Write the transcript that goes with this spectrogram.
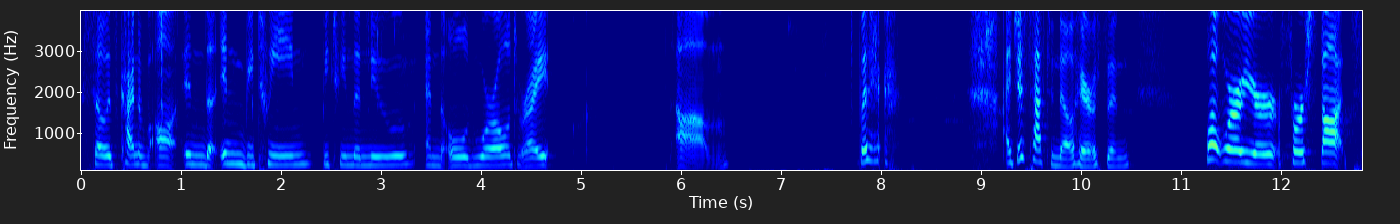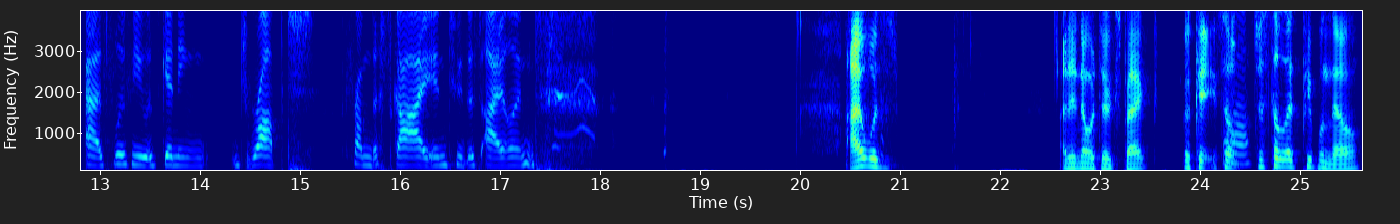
so it's kind of on, in the in between between the new and the old world, right? Um, but I just have to know, Harrison, what were your first thoughts as Luffy was getting dropped from the sky into this island? I was. I didn't know what to expect. Okay, so Uh-huh. just to let people know,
